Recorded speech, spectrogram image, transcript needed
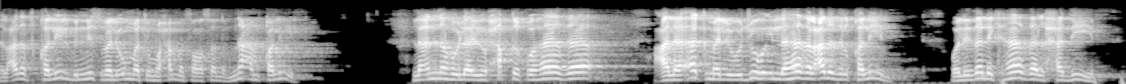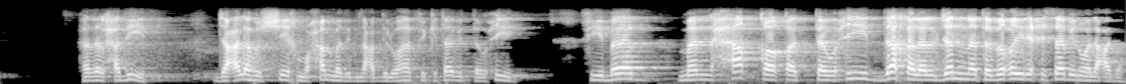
العدد قليل بالنسبة لأمة محمد صلى الله عليه وسلم. نعم قليل لأنه لا يحقق هذا على أكمل الوجوه إلا هذا العدد القليل. ولذلك هذا الحديث هذا الحديث جعله الشيخ محمد بن عبد الوهاب في كتاب التوحيد في باب من حقق التوحيد دخل الجنة بغير حساب ولا عذاب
